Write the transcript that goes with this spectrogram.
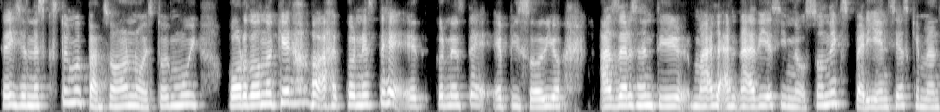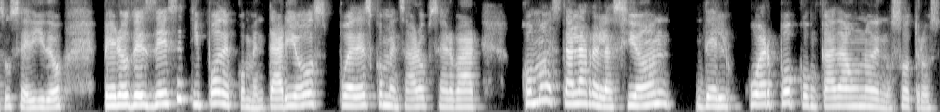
te dicen, es que estoy muy panzón o estoy muy gordo, no quiero con este, eh, con este episodio hacer sentir mal a nadie, sino son experiencias que me han sucedido, pero desde ese tipo de comentarios puedes comenzar a observar cómo está la relación del cuerpo con cada uno de nosotros.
